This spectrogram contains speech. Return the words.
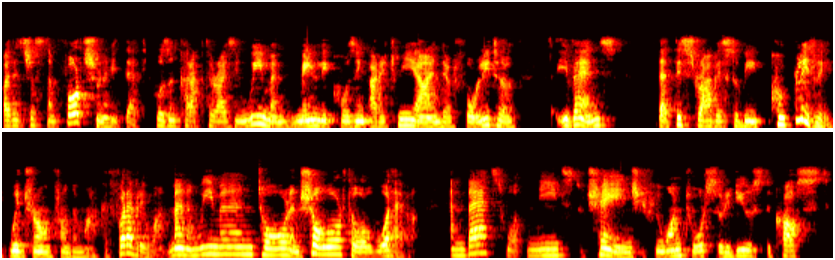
But it's just unfortunate that it wasn't characterizing women, mainly causing arrhythmia and therefore little events, that this drug is to be completely withdrawn from the market for everyone, men and women, tall and short, or whatever. And that's what needs to change if you want to also reduce the cost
